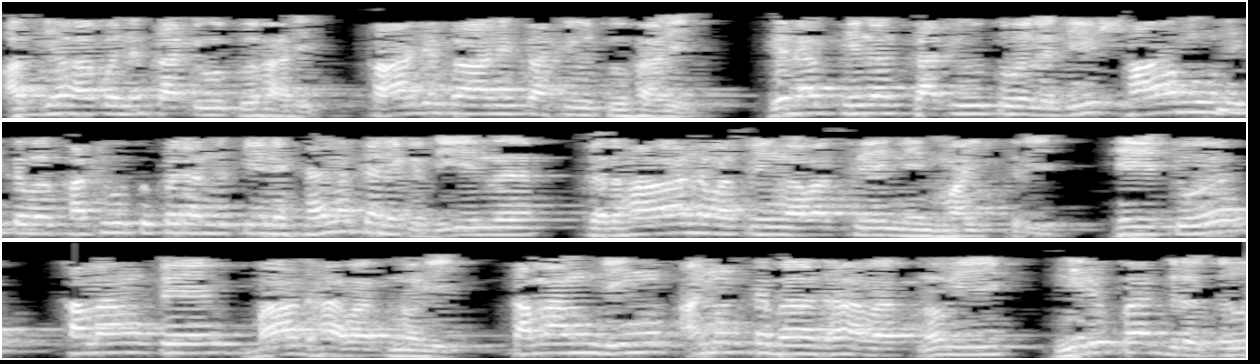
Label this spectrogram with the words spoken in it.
අධ්‍යාපන කටයුතු හරි, කාර්යකාරී කටයුතු හරි, වෙනත් වෙනත් කටයුතු වලදී සාමූහිකව කටයුතු කරන්න තියෙන හැම තැනකදීම ප්‍රධාන වශයෙන් අවශ්‍ය වෙන්නේ මෛත්‍රිය. හේතුව තමන්ට බාධාවක් නොවේ. තමන්ගෙන් අනුන්ට බාධාවක් නොවේ. නිර්පද්‍රතුව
